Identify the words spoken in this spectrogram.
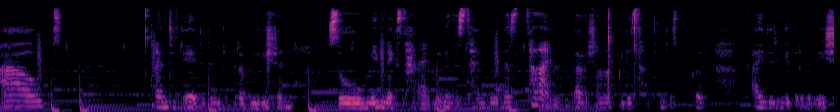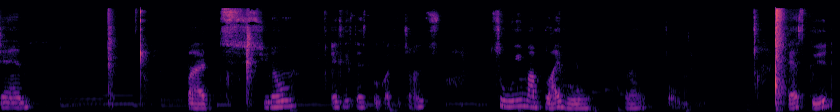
out. And today i didn't get the revelation. So maybe next time maybe next time maybe next time. But i shall not be disheartened just because I didn't get the revelation. But you know, at least I still got the chance to read my Bible, you know. So that's good.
